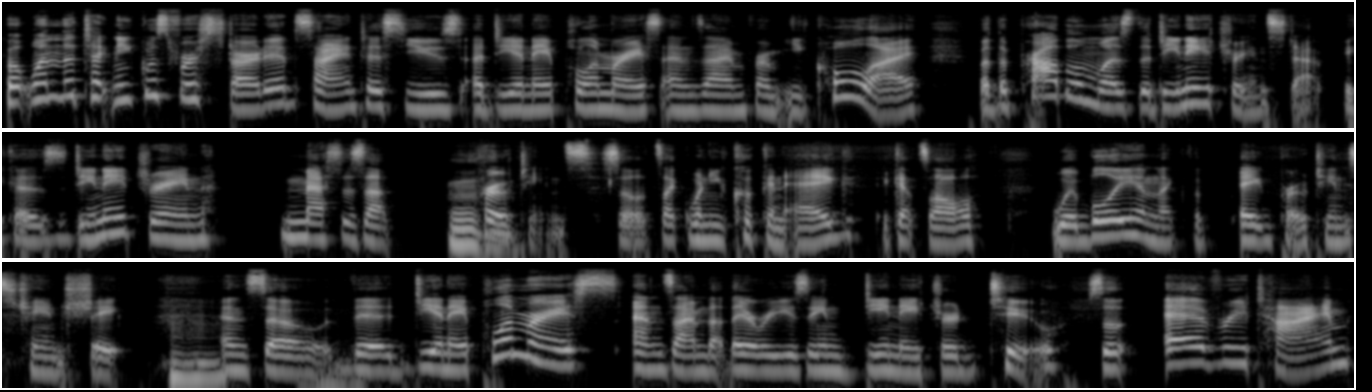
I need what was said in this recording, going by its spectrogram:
But when the technique was first started, scientists used a DNA polymerase enzyme from E. coli. But the problem was the denaturing step because denaturing messes up Mm-hmm. proteins. So it's like when you cook an egg, it gets all wibbly and like the egg proteins change shape. Mm-hmm. And so the DNA polymerase enzyme that they were using denatured too. So every time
